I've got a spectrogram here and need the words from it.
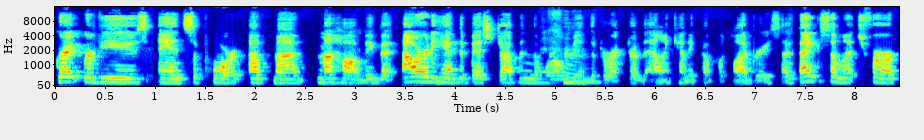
great reviews and support of my my hobby. But I already have the best job in the world being Hmm. the director of the Allen County Public Library. So thanks so much for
